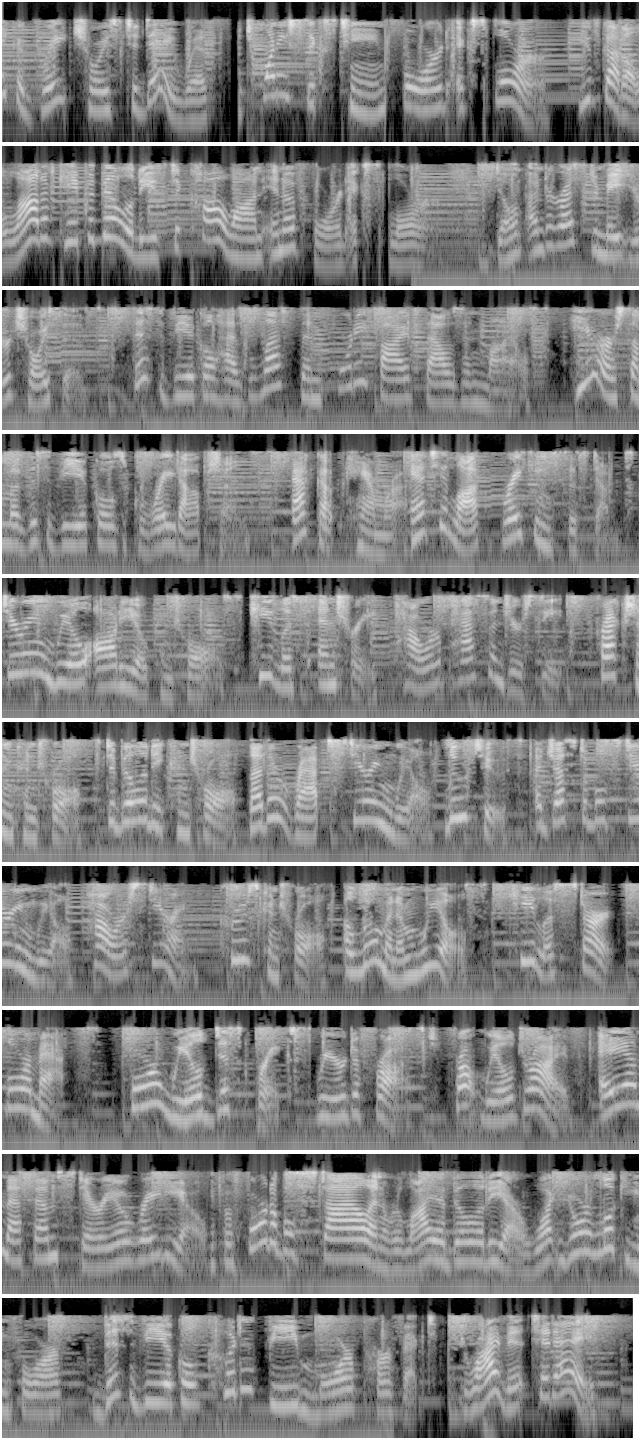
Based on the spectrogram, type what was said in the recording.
Make a great choice today with the 2016 Ford Explorer. You've got a lot of capabilities to call on in a Ford Explorer. Don't underestimate your choices. This vehicle has less than 45,000 miles. Here are some of this vehicle's great options. Backup camera, anti-lock braking system, steering wheel audio controls, keyless entry, power passenger seat, traction control, stability control, leather wrapped steering wheel, Bluetooth, adjustable steering wheel, power steering, cruise control, aluminum wheels, keyless start, floor mats, four-wheel disc brakes, rear defrost, front-wheel drive, AM FM stereo radio. If affordable style and reliability are what you're looking for, this vehicle couldn't be more perfect. Drive it today.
